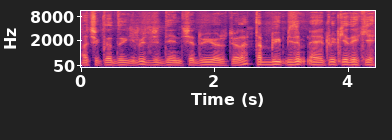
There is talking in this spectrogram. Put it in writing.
açıkladığı gibi ciddi endişe duyuyoruz diyorlar. Tabii bizim e, Türkiye'deki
